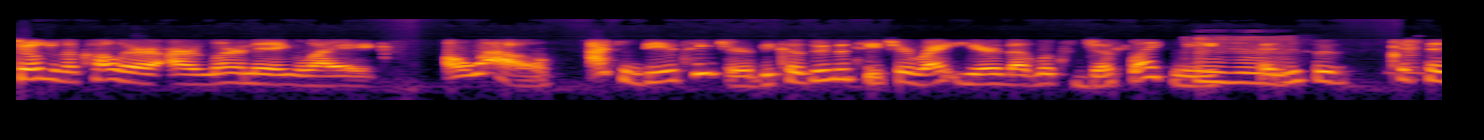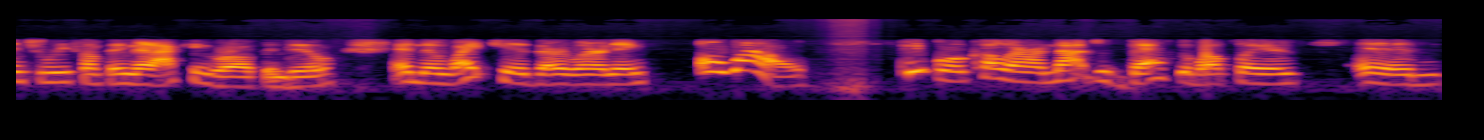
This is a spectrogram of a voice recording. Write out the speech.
children of color are learning, like, oh, wow, I can be a teacher because there's a teacher right here that looks just like me. Mm-hmm. And this is potentially something that I can grow up and do. And then white kids are learning, oh, wow, people of color are not just basketball players and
